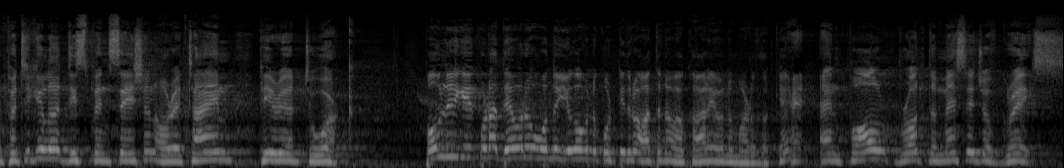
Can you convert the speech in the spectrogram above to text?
a particular dispensation or a time period to work. ಪೌಲಿಗೆ ಕೂಡ ದೇವರು ಒಂದು ಯುಗವನ್ನು ಕೊಟ್ಟಿದ್ರು ಆತನ ಕಾರ್ಯವನ್ನು ಮಾಡೋದಕ್ಕೆ A- And Paul brought the message of grace.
